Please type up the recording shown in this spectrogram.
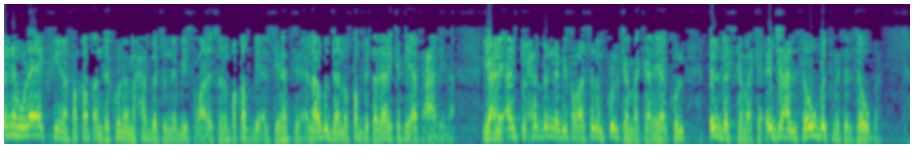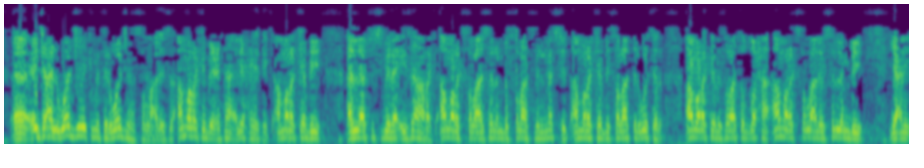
أنه لا يكفينا فقط أن تكون محبة النبي صلى الله عليه وسلم فقط بألسنتنا. لا بد أن نطبق ذلك في أفعالنا. يعني أن تحب النبي صلى الله عليه وسلم كل كما كان يأكل البس كما كان اجعل ثوبك مثل ثوبه. اجعل وجهك مثل وجهه صلى الله عليه وسلم. أمرك بإعفاء لحيتك أمرك بألا تسبل إزارك أمرك صلى الله عليه وسلم بالصلاة في المسجد أمرك بصلاة الوتر أمرك بصلاة الضحى أمرك صلى الله عليه وسلم ب يعني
